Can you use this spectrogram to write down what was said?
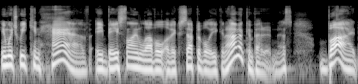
in which we can have a baseline level of acceptable economic competitiveness but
